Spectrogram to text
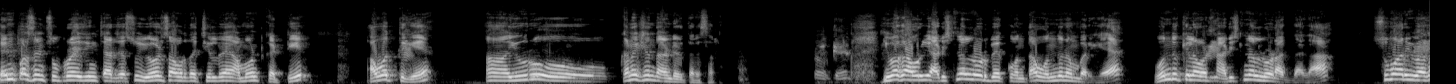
ಟೆನ್ ಪರ್ಸೆಂಟ್ ಸೂಪರ್ವೈಸಿಂಗ್ ಚಾರ್ಜಸ್ ಏಳು ಸಾವಿರದ ಚಿಲ್ಲರೆ ಅಮೌಂಟ್ ಕಟ್ಟಿ ಅವತ್ತಿಗೆ ಇವರು ಕನೆಕ್ಷನ್ ತಗೊಂಡಿರ್ತಾರೆ ಸರ್. ಇವಾಗ ಅವ್ರಿಗೆ ಅಡಿಷನಲ್ ಲೋಡ್ ಬೇಕು ಅಂತ ಒಂದು ನಂಬರ್ಗೆ ಒಂದು ನ ಅಡಿಷನಲ್ ಲೋಡ್ ಹಾಕಿದಾಗ ಸುಮಾರು ಇವಾಗ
